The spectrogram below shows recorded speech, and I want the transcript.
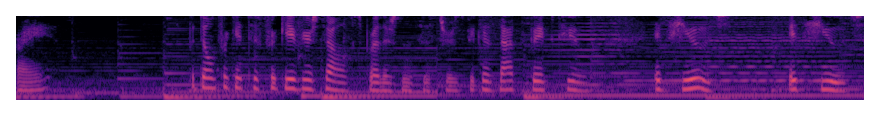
right? But don't forget to forgive yourselves, brothers and sisters, because that's big too. It's huge. It's huge.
